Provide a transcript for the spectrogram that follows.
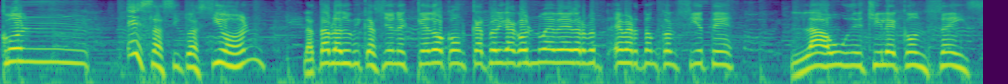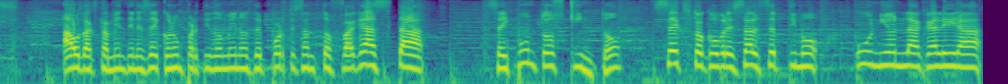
Con esa situación, la tabla de ubicaciones quedó con Católica con 9, Everton con 7, la U de Chile con 6, Audax también tiene 6 con un partido menos. Deportes Antofagasta, 6 puntos. Quinto. Sexto, Cobresal. Séptimo, Unión La Calera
